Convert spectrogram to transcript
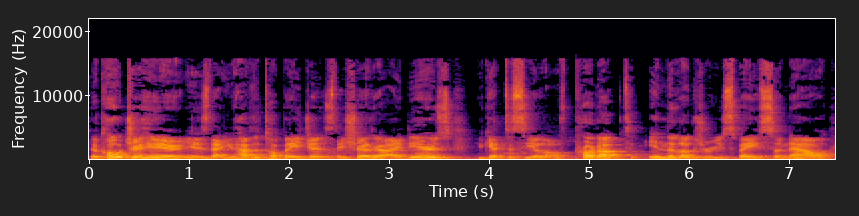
the culture here is that you have the top agents, they share their ideas, you get to see a lot of product in the luxury space. So now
